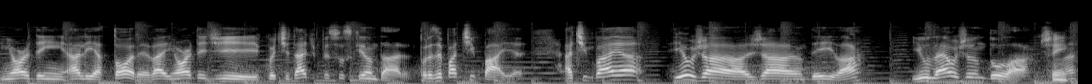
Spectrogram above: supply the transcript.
em ordem aleatória, vai, em ordem de quantidade de pessoas que andaram. Por exemplo, Atibaia. Atibaia eu já já andei lá, e o Léo já andou lá. Sim. Né?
